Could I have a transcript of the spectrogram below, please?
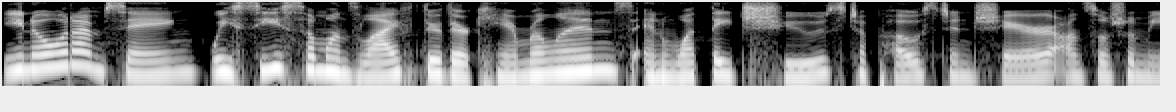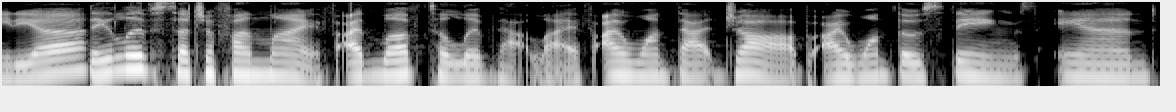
You know what I'm saying? We see someone's life through their camera lens and what they choose to post and share on social media. They live such a fun life. I'd love to live that life. I want that job. I want those things. And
